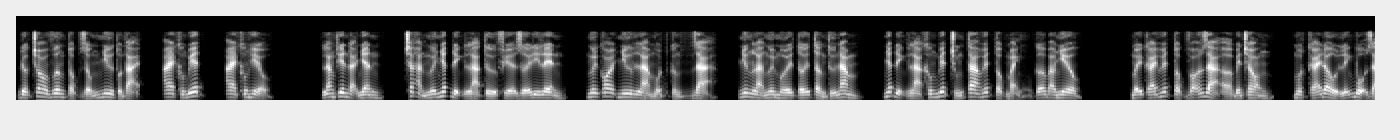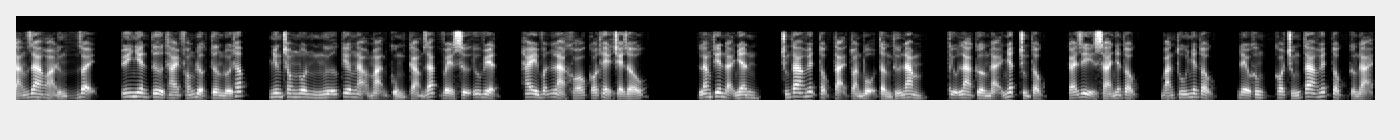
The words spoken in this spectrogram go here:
được cho vương tộc giống như tồn tại, ai không biết, ai không hiểu. Lăng thiên đại nhân, chắc hẳn ngươi nhất định là từ phía dưới đi lên, ngươi coi như là một cường giả, nhưng là ngươi mới tới tầng thứ năm, nhất định là không biết chúng ta huyết tộc mạnh cỡ bao nhiêu. Mấy cái huyết tộc võ giả ở bên trong, một cái đầu lĩnh bộ dáng ra hỏa đứng dậy tuy nhiên tư thái phóng được tương đối thấp, nhưng trong ngôn ngữ kiêng ngạo mạn cùng cảm giác về sự ưu việt, hay vẫn là khó có thể che giấu. Lăng thiên đại nhân, chúng ta huyết tộc tại toàn bộ tầng thứ năm, tự là cường đại nhất chủng tộc, cái gì xà nhân tộc, bán thú nhân tộc, đều không có chúng ta huyết tộc cường đại,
